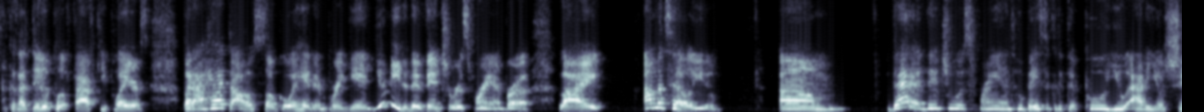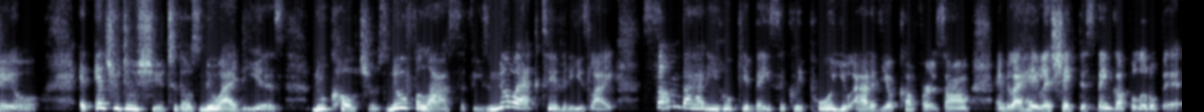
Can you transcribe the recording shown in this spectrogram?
because I did put five key players, but I had to also go ahead and bring in you need an adventurous friend, bro. Like, I'm gonna tell you, um, that adventurous friend who basically could pull you out of your shell and introduce you to those new ideas, new cultures, new philosophies, new activities, like somebody who can basically pull you out of your comfort zone and be like, hey, let's shake this thing up a little bit.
